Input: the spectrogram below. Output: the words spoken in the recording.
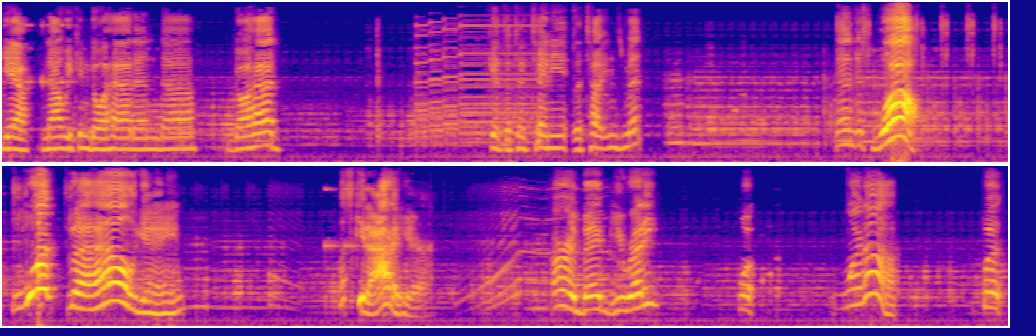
Yeah, now we can go ahead and, uh, go ahead. Get the titanium, the Titan's Mitt. And just, wow! What the hell, game? Let's get out of here. Alright, babe, you ready? What? Why not? But,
